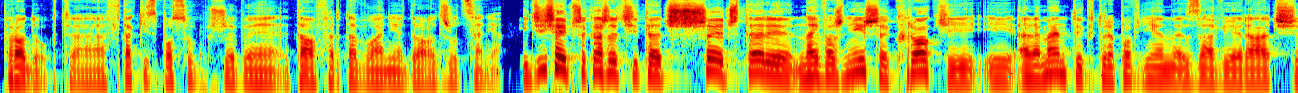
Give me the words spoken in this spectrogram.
produkt e, w taki sposób, żeby ta oferta była nie do odrzucenia. I dzisiaj przekażę Ci te 3-4 najważniejsze kroki i elementy, które powinien zawierać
